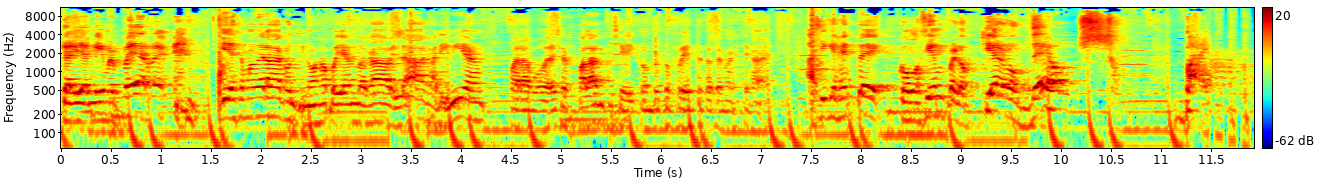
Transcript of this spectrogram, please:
Caribbean Gamer PR. Y de esta manera continúas apoyando acá, ¿verdad? Caribbean, para poder echar para adelante y seguir con todos estos proyectos que tengo en este canal. Así que gente, como siempre, los quiero, los dejo. Bye.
